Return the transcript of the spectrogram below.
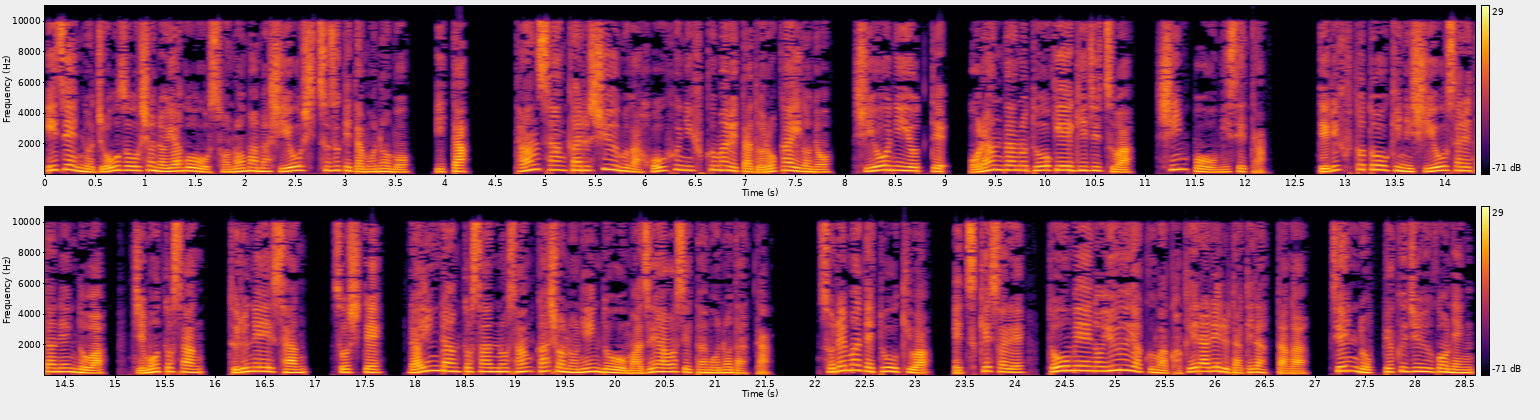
以前の醸造所の屋号をそのまま使用し続けた者もいた。炭酸カルシウムが豊富に含まれた泥街道の使用によってオランダの陶芸技術は進歩を見せた。デリフト陶器に使用された粘土は、地元産、トゥルネー産、そしてラインラント産の3カ所の粘土を混ぜ合わせたものだった。それまで陶器は絵付けされ、透明の釉薬がかけられるだけだったが、1615年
